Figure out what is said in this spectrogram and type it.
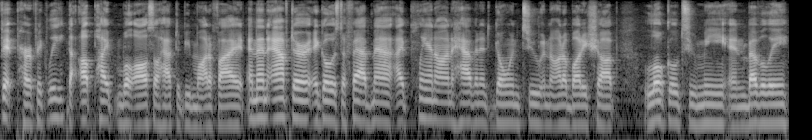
fit perfectly. The up pipe will also have to be modified. And then after it goes to Fab Matt, I plan on having it go into an auto body shop local to me in Beverly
